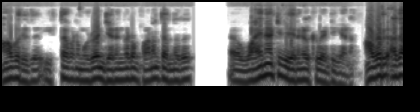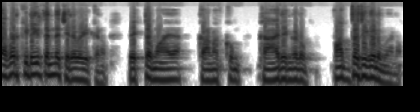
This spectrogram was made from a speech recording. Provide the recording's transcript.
ആവരുത്. ഇത്തവണ മുഴുവൻ ജനങ്ങളും പണം തന്നത് വയനാട്ടിലെ ജനങ്ങൾക്ക് വേണ്ടിയാണ്. അവർ അത് അവർക്കിടയിൽ തന്നെ ചെലവഴിക്കണം. വ്യക്തമായ കണക്കും കാര്യങ്ങളും പദ്ധതികളും വേണം.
